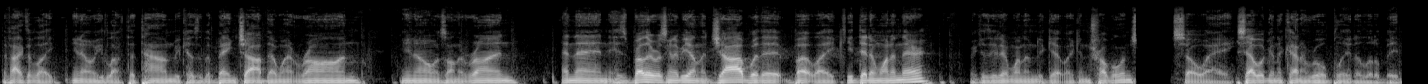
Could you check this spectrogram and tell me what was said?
the fact of like you know he left the town because of the bank job that went wrong. You know, was on the run, and then his brother was gonna be on the job with it, but like he didn't want him there because he didn't want him to get like in trouble and. Sh- so uh, so we're gonna kind of role play it a little bit.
